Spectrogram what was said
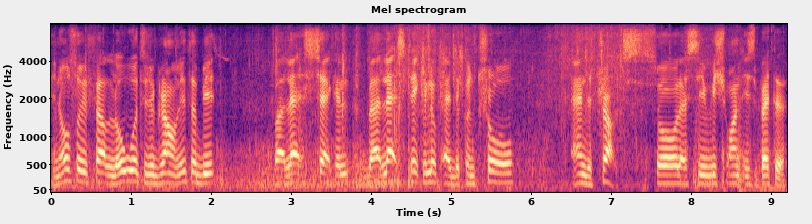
and also it felt lower to the ground a little bit. But let's check, but let's take a look at the control and the trucks. So let's see which one is better.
